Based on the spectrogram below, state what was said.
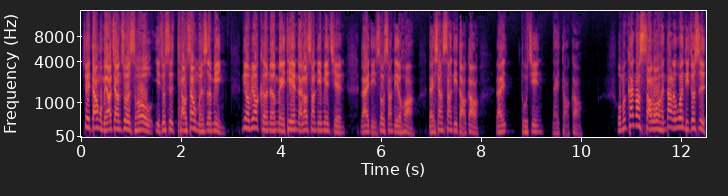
所以当我们要这样做的时候，也就是挑战我们的生命。你有没有可能每天来到上帝面前来领受上帝的话，来向上帝祷告？来读经，来祷告。我们看到扫罗很大的问题，就是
